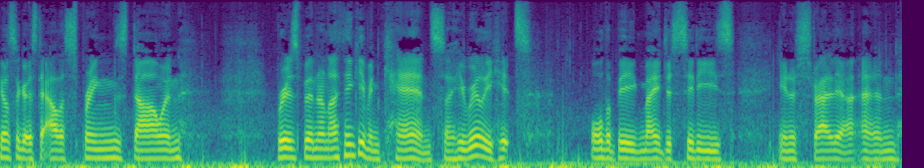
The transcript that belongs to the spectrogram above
He also goes to Alice Springs, Darwin, Brisbane, and I think even Cairns. So he really hits all the big major cities in Australia and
